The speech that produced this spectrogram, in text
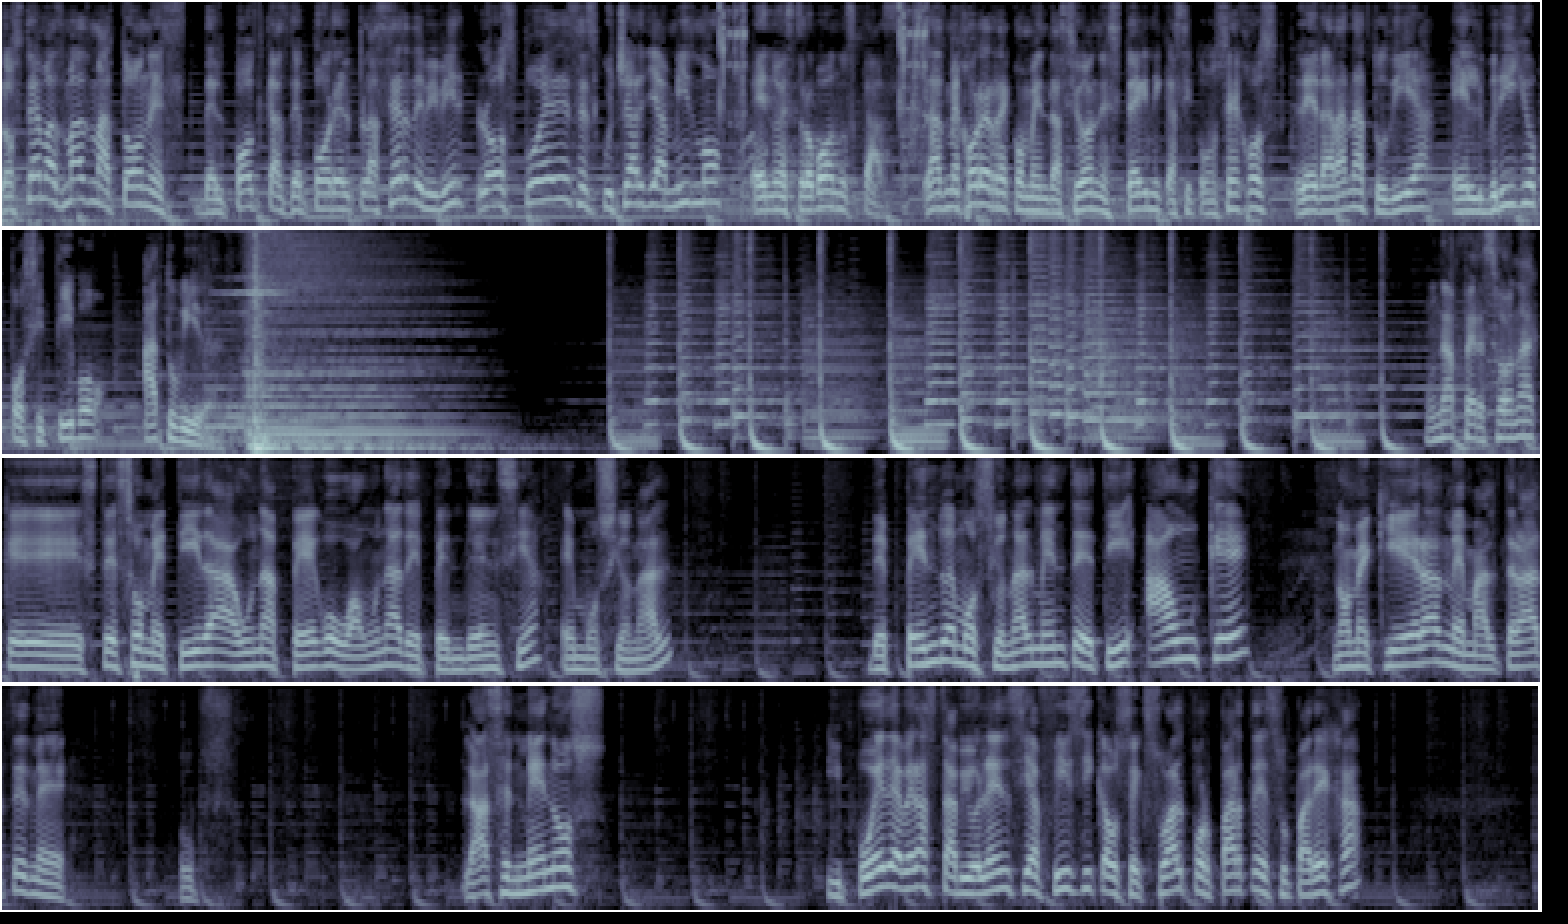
Los temas más matones del podcast de Por el placer de vivir los puedes escuchar ya mismo en nuestro bonus cast. Las mejores recomendaciones, técnicas y consejos le darán a tu día el brillo positivo a tu vida. Una persona que esté sometida a un apego o a una dependencia emocional. Dependo emocionalmente de ti, aunque no me quieras, me maltrates, me... Ups. La hacen menos. Y puede haber hasta violencia física o sexual por parte de su pareja.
